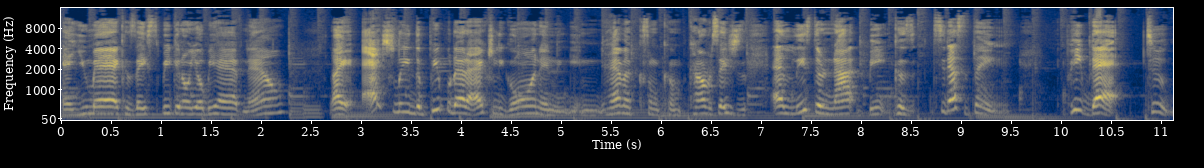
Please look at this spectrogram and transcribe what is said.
And you mad because they speaking on your behalf now? Like, actually, the people that are actually going and, and having some conversations, at least they're not being. Because see, that's the thing. Peep that too.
